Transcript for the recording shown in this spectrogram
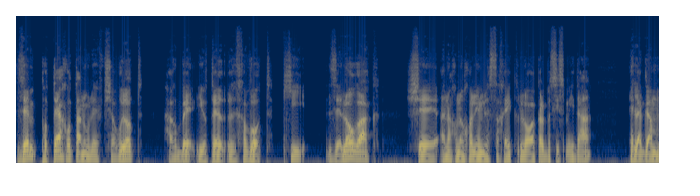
זה פותח אותנו לאפשרויות הרבה יותר רחבות, כי זה לא רק שאנחנו יכולים לשחק לא רק על בסיס מידע, אלא גם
